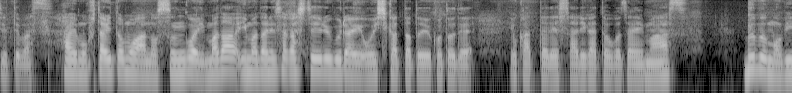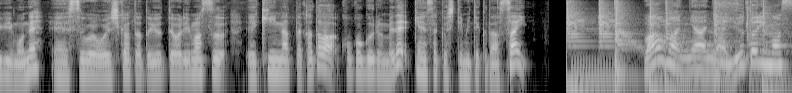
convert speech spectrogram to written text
言ってます。はい。もう二人ともあのすんごいまだ未だに探しているぐらい美味しかったということでよかったです。ありがとうございます。ブブもビビもね、えー、すごい美味しかったと言っております、えー、気になった方はここグルメで検索してみてください。ワンワンニャーニャー言うとります。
